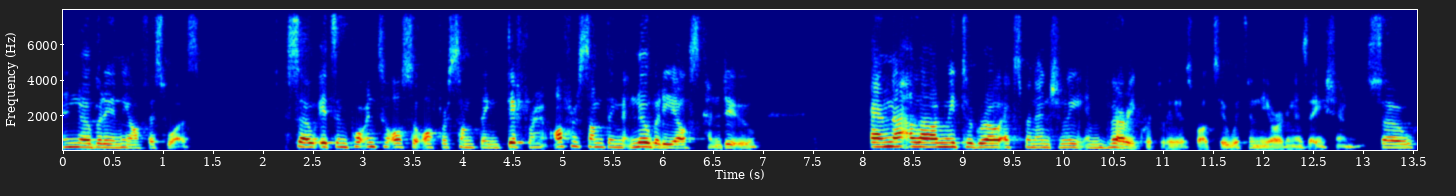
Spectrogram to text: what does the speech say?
and nobody in the office was. So it's important to also offer something different, offer something that nobody else can do. And that allowed me to grow exponentially and very quickly as well too within the organization. So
